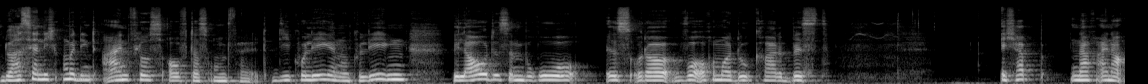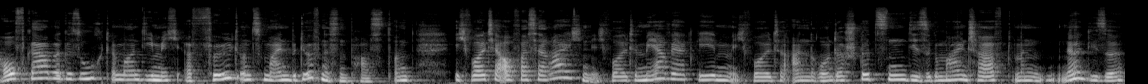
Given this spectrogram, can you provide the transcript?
Du hast ja nicht unbedingt Einfluss auf das Umfeld. Die Kolleginnen und Kollegen, wie laut es im Büro ist oder wo auch immer du gerade bist. Ich habe nach einer Aufgabe gesucht, immer, die mich erfüllt und zu meinen Bedürfnissen passt. Und ich wollte ja auch was erreichen. Ich wollte Mehrwert geben, ich wollte andere unterstützen, diese Gemeinschaft, man, ne, diese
